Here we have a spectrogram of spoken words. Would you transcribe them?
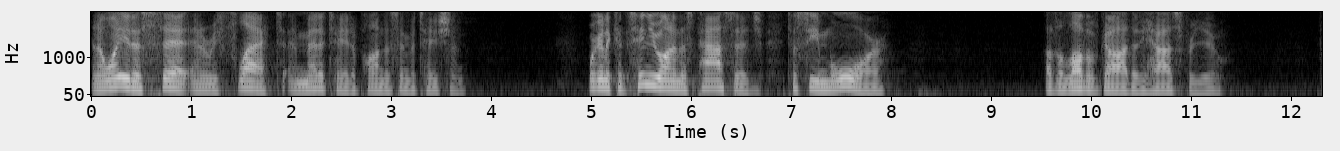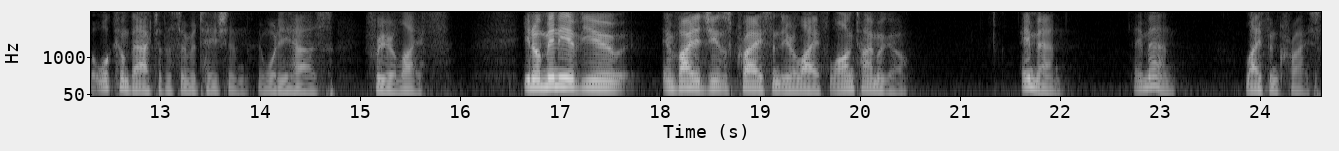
And I want you to sit and reflect and meditate upon this invitation. We're going to continue on in this passage to see more of the love of God that He has for you. But we'll come back to this invitation and what He has for your life. You know, many of you invited Jesus Christ into your life a long time ago. Amen. Amen. Life in Christ.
